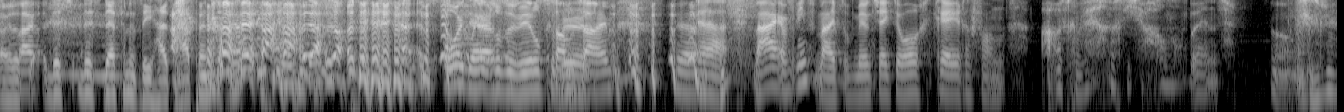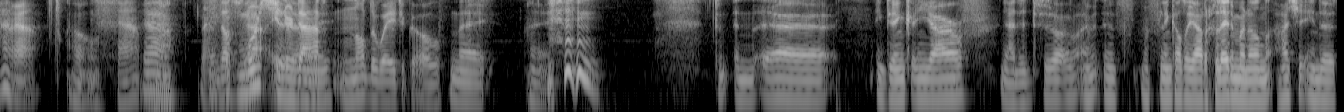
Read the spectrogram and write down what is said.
Oh, dat, Maar- this, this definitely has happened. Ooit ergens op de wereld gebeurd. Sometime. Ja. Maar een vriend van mij heeft op Milkshake te horen gekregen van... Oh, wat geweldig dat je homo bent. Oh. Ja, Oh. ja. Ja. Nee, dat is moet je inderdaad ermee? not the way to go. Nee, nee. Toen- en, eh, ik denk een jaar of... Ja, dit is een, een, flink aantal jaren geleden... maar dan had je in de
